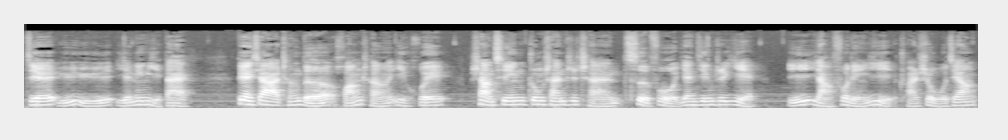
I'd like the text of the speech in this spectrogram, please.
皆余于引领以待。殿下承德皇城一挥，上清中山之臣，赐复燕京之业，以养父林毅，传世吴江。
